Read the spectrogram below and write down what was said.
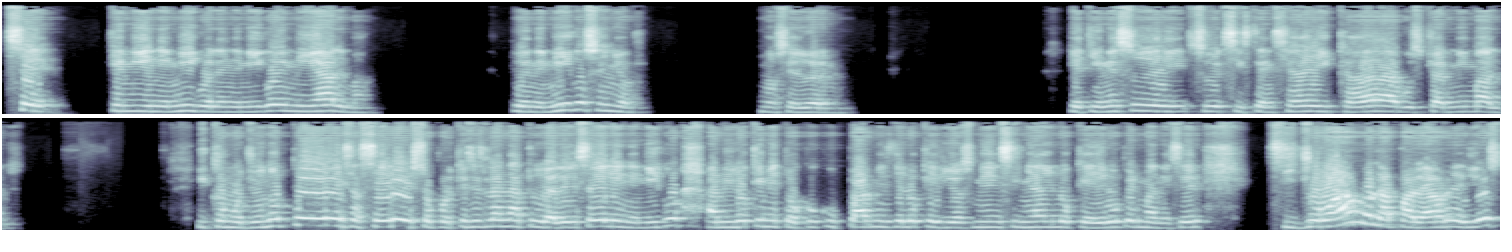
sé que mi enemigo, el enemigo de mi alma, tu enemigo, Señor, no se duerme, que tiene su, su existencia dedicada a buscar mi mal. Y como yo no puedo deshacer eso, porque esa es la naturaleza del enemigo, a mí lo que me toca ocuparme es de lo que Dios me ha enseñado, en lo que debo permanecer si yo amo la palabra de Dios,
